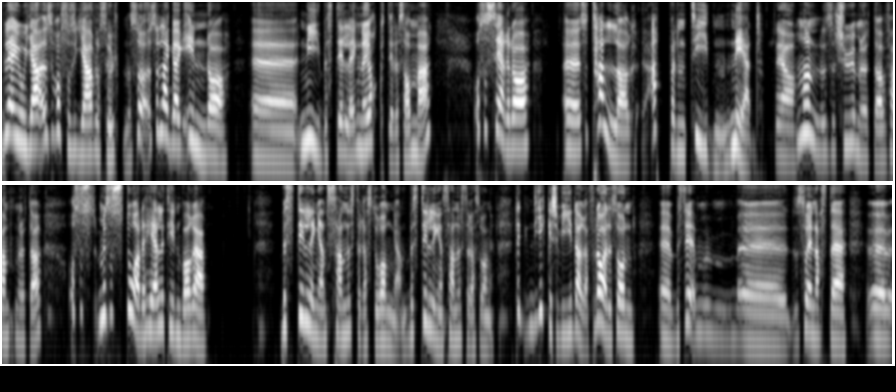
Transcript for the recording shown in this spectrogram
ble jeg jo jævla, så var jeg så jævla sulten. Så, så legger jeg inn da eh, ny bestilling, nøyaktig det samme. Og så ser jeg da eh, Så teller appen tiden ned. Ja. Man, 20 minutter, 15 minutter. Så, men så står det hele tiden bare Bestillingen sendes til restauranten. Bestillingen sendes til restauranten. Det, det gikk ikke videre, for da er det sånn eh, mm, eh, Så er neste eh,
